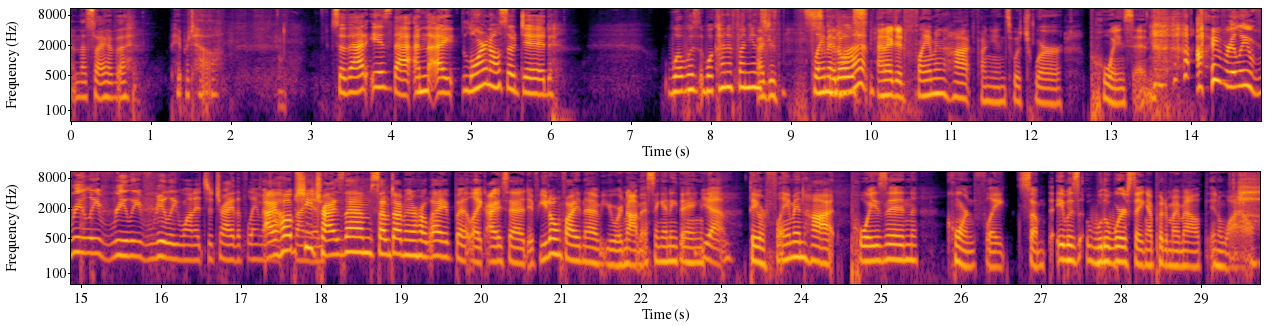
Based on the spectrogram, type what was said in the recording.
and that's why I have a paper towel. So that is that, and I Lauren also did. What was what kind of funyuns? I did flaming Skittles, hot. and I did flamin' hot funyuns, which were poison. Really, really, really, really wanted to try the flaming. I hope she Funyuns. tries them sometime in her life. But like I said, if you don't find them, you are not missing anything. Yeah, They were flaming hot, poison cornflake something. It was the worst thing I put in my mouth in a while.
